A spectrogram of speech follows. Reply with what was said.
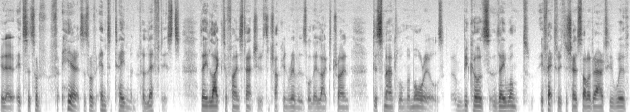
You know, it's a sort of here. It's a sort of entertainment for leftists. They like to find statues to chuck in rivers, or they like to try and dismantle memorials because they want effectively to show solidarity with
